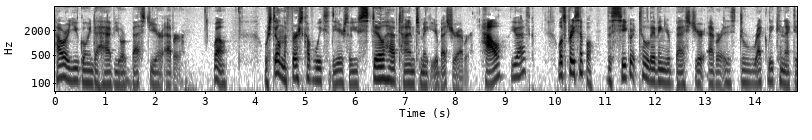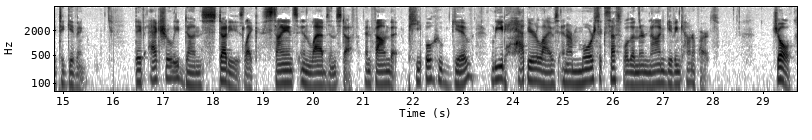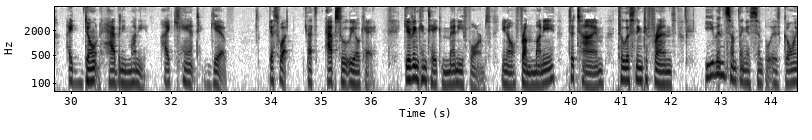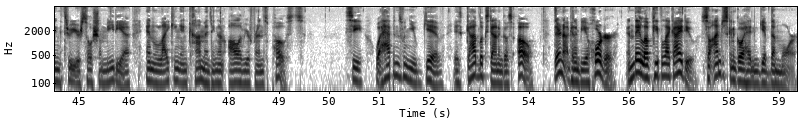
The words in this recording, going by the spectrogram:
How are you going to have your best year ever? Well, we're still in the first couple weeks of the year, so you still have time to make it your best year ever. How, you ask? Well, it's pretty simple. The secret to living your best year ever is directly connected to giving. They've actually done studies like science in labs and stuff and found that people who give lead happier lives and are more successful than their non giving counterparts. Joel, I don't have any money. I can't give. Guess what? That's absolutely okay. Giving can take many forms, you know, from money to time to listening to friends. Even something as simple as going through your social media and liking and commenting on all of your friends' posts. See, what happens when you give is God looks down and goes, Oh, they're not going to be a hoarder, and they love people like I do, so I'm just going to go ahead and give them more.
